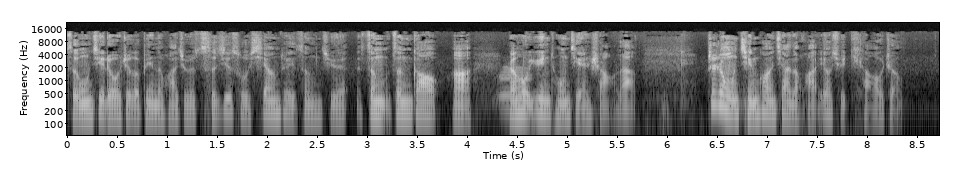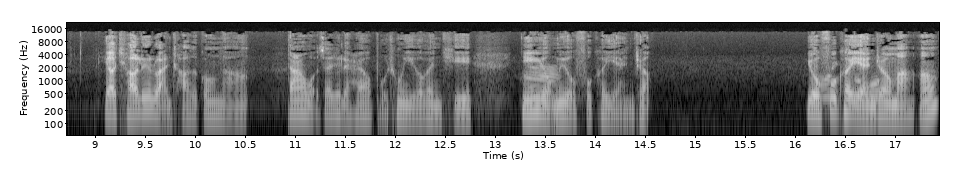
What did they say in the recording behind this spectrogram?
子宫肌瘤这个病的话，就是雌激素相对增缺、增增高啊，然后孕酮减少了。这种情况下的话，要去调整，要调理卵巢的功能。当然，我在这里还要补充一个问题：您有没有妇科炎症？有妇科炎症吗？啊？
